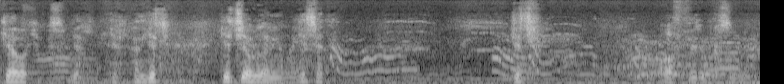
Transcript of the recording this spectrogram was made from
Gel bakayım kızım gel. Gel hadi geç. Geç yavruların yanına geç hadi. Geç. Aferin kızım benim.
